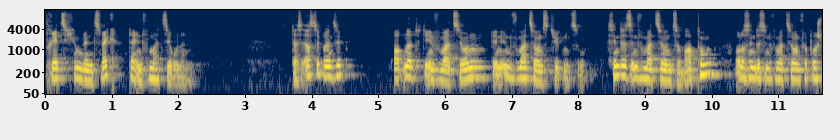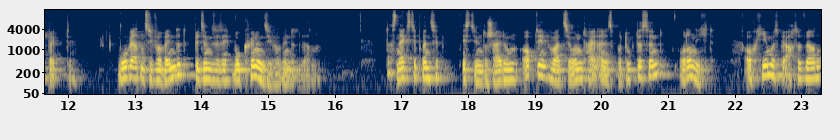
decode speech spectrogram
dreht sich um den Zweck der Informationen. Das erste Prinzip ordnet die Informationen den Informationstypen zu. Sind es Informationen zur Wartung oder sind es Informationen für Prospekte? Wo werden sie verwendet bzw. wo können sie verwendet werden? Das nächste Prinzip ist die Unterscheidung, ob die Informationen Teil eines Produktes sind oder nicht. Auch hier muss beachtet werden,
